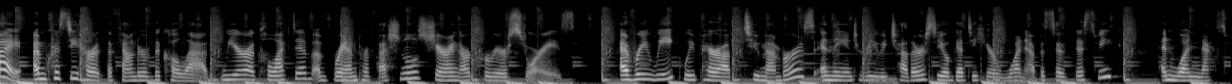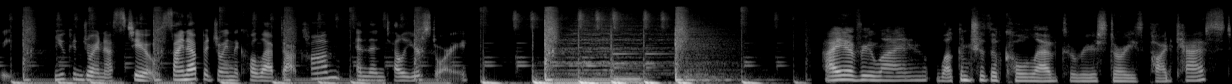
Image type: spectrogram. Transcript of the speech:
Hi, I'm Christy Hurt, the founder of the CoLab. We are a collective of brand professionals sharing our career stories. Every week, we pair up two members and they interview each other, so you'll get to hear one episode this week and one next week. You can join us too. Sign up at jointhecolab.com and then tell your story. Hi, everyone. Welcome to the CoLab Career Stories podcast.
